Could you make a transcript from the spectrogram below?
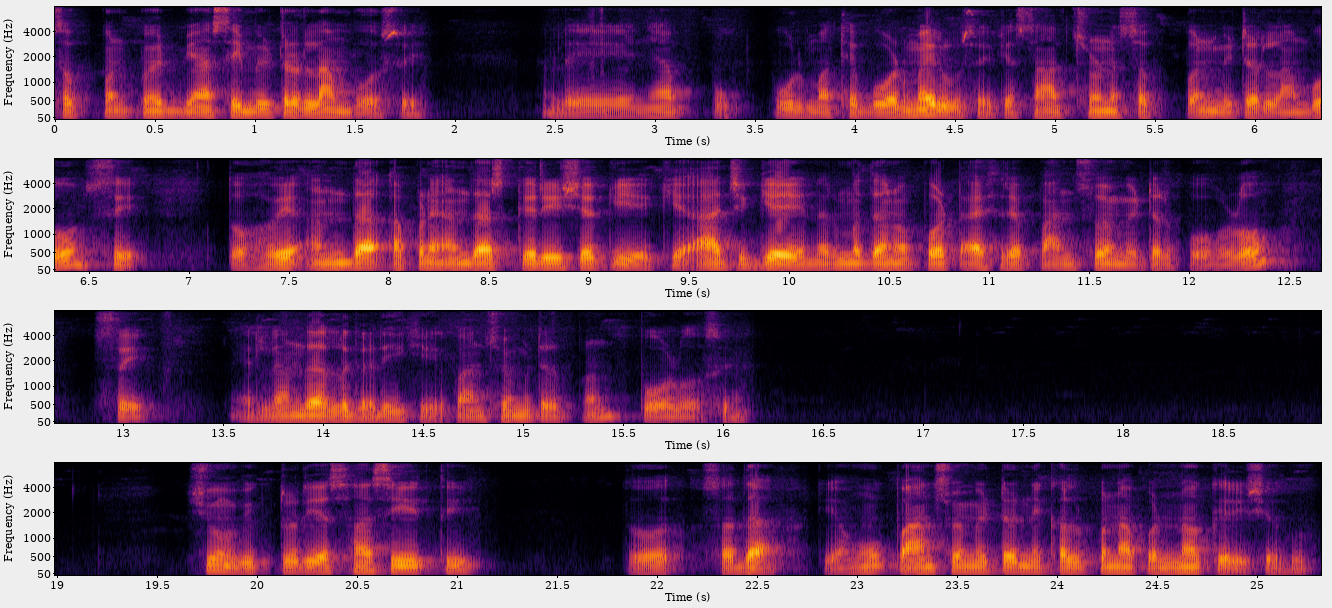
છપ્પન પોઈન્ટ બ્યાસી મીટર લાંબો છે એટલે ત્યાં પુલ માથે બોર્ડ માર્યું છે કે સાતસો ને છપ્પન મીટર લાંબો છે તો હવે અંદા, આપણે અંદાજ કરી શકીએ કે આ જગ્યાએ નર્મદાનો પટ આશરે પાંચસો મીટર પહોળો છે. એટલે અંદાજ લગાડી કે પાંચસો મીટર પણ પહોળો છે. શું વિક્ટોરિયા સાંસી હતી? તો સદા, કે હું પાંચસો મીટરની કલ્પના પણ ન કરી શકું.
